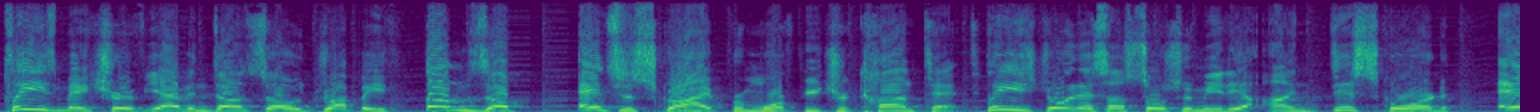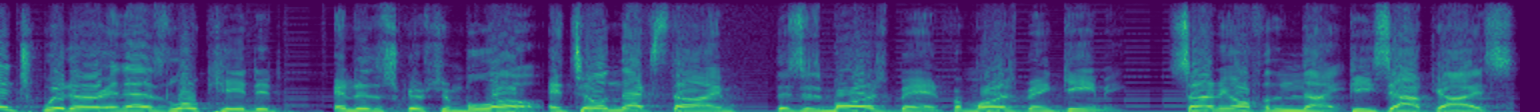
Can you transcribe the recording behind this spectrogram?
Please make sure if you haven't done so, drop a thumbs up and subscribe for more future content. Please join us on social media on Discord and Twitter, and that is located in the description below. Until next time, this is Marsman from Marsman Gaming, signing off for the night. Peace out, guys.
